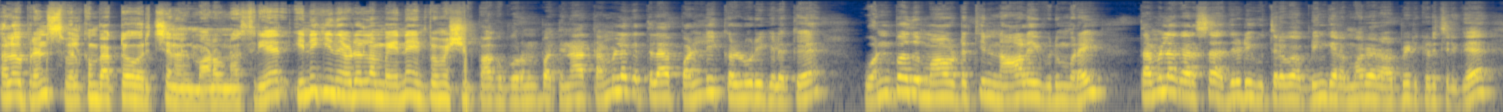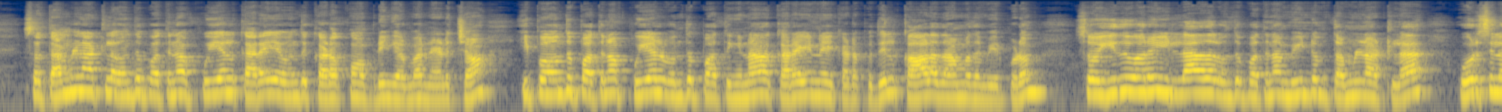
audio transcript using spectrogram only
Hello friends welcome back to our channel மாணவன் ஆசிரியர் இன்றைக்கி இந்த வீடியோவில் நம்ம என்ன இன்ஃபர்மேஷன் பார்க்க போகிறோம்னு பார்த்தீங்கன்னா தமிழகத்தில் பள்ளி கல்லூரிகளுக்கு ஒன்பது மாவட்டத்தில் நாளை விடுமுறை. தமிழக அரசு அதிரடி உத்தரவு அப்படிங்கிற மாதிரி ஒரு அப்டேட் கிடச்சிருக்கு. ஸோ தமிழ்நாட்டில் வந்து பார்த்தீங்கன்னா புயல் கரையை வந்து கடக்கும் அப்படிங்கிற மாதிரி நினச்சோம். இப்போ வந்து பார்த்தீங்கன்னா புயல் வந்து பார்த்திங்கன்னா கரையினை கடப்பதில் காலதாமதம் ஏற்படும். ஸோ இதுவரை இல்லாத வந்து பார்த்தீங்கன்னா மீண்டும் தமிழ்நாட்டில் ஒரு சில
